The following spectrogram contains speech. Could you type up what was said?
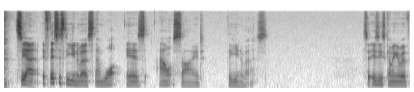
so, yeah, if this is the universe, then what is outside the universe? So Izzy's coming in with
